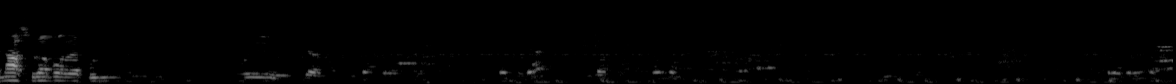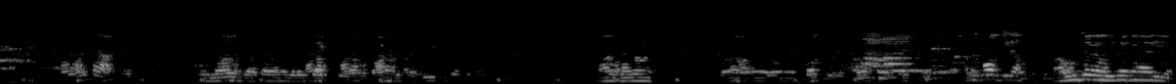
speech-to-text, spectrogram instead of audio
না সুরা পরে ওই লাল জায়গা মানে লাল আরে দিন আছে ওই জায়গা ওই জায়গা ইয়া।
